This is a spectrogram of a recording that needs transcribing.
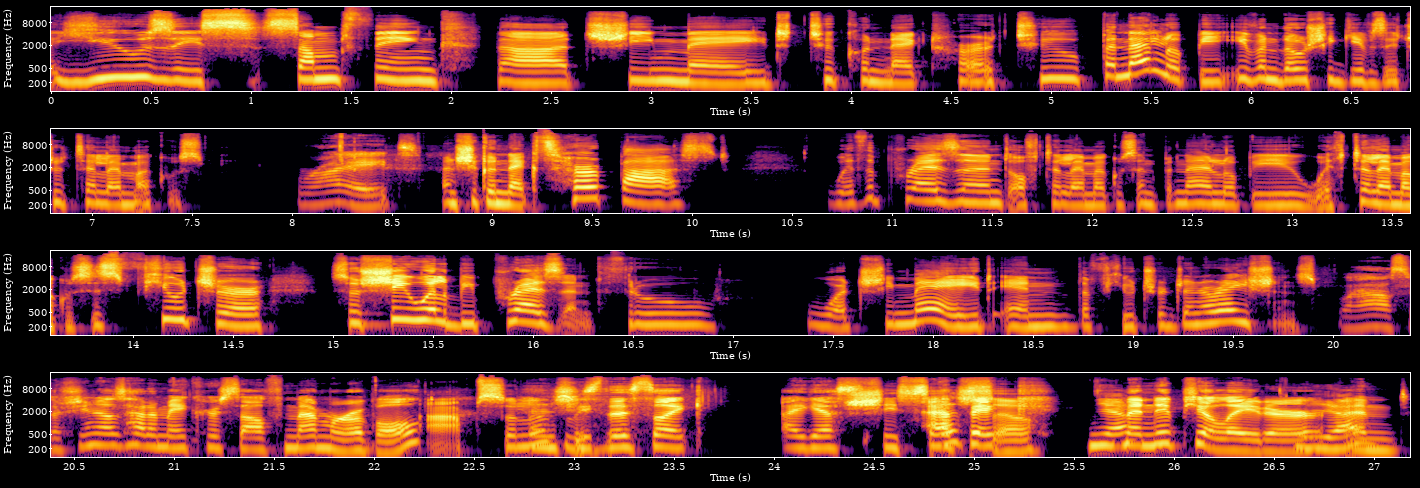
uses something that she made to connect her to Penelope, even though she gives it to Telemachus, Right. and she connects her past with the present of Telemachus and Penelope, with Telemachus's future. So she will be present through what she made in the future generations. Wow. So she knows how to make herself memorable. Absolutely. And she's this, like, I guess, she says epic so. Yeah. manipulator. Yeah. And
